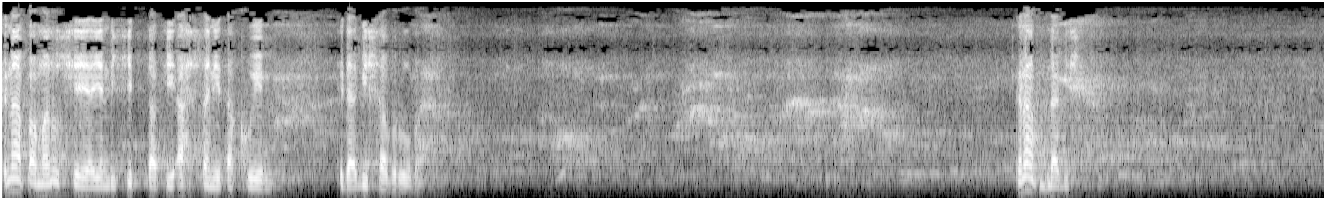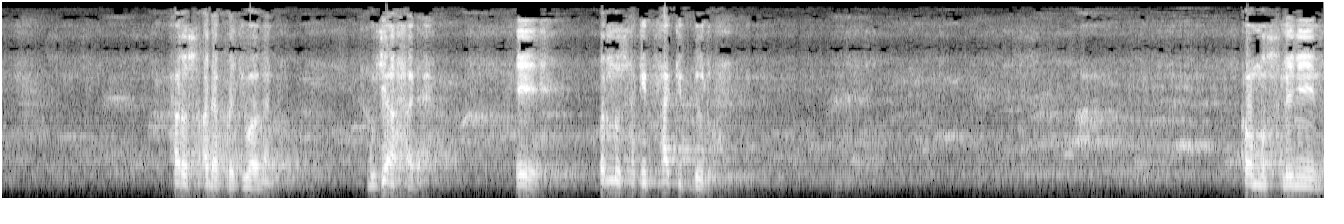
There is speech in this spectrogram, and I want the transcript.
Kenapa manusia yang dicipta fi ahsani takwim tidak bisa berubah? Kenapa tidak bisa? Harus ada perjuangan. Mujahadah. Eh, perlu sakit-sakit dulu. Kaum muslimin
